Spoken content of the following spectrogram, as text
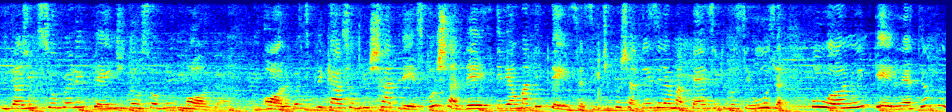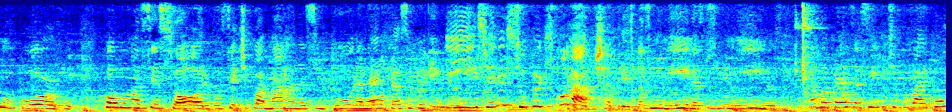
então a gente super entende então, sobre moda. Olha, eu vou te explicar sobre o xadrez. O xadrez, ele é uma tendência, assim, tipo, o xadrez ele é uma peça que você usa o ano inteiro, né? Tanto no corpo, como um acessório, você, tipo, amarra na cintura, né? É uma peça coringa. Isso, ele é super descolado, o xadrez, para as meninas, para os meninos. É uma peça, assim, que, tipo, vai com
